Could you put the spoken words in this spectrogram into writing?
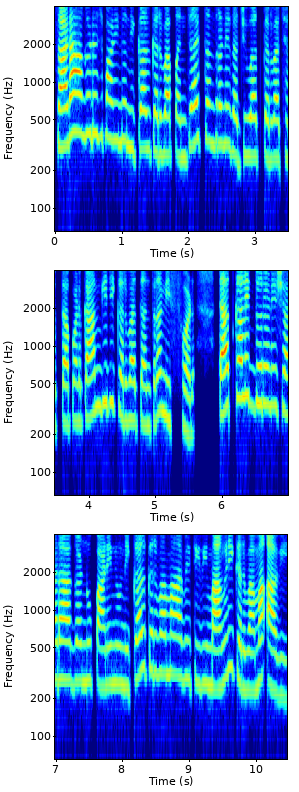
શાળા આગળ જ પાણીનો નિકાલ કરવા, પંચાયત તંત્રને રજૂઆત કરવા છતાં પણ કામગીરી કરવા તંત્ર નિષ્ફળ. તાત્કાલિક ધોરણે શાળા આગળનું પાણીનો નિકાલ કરવામાં આવે તેવી માંગણી કરવામાં આવી.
